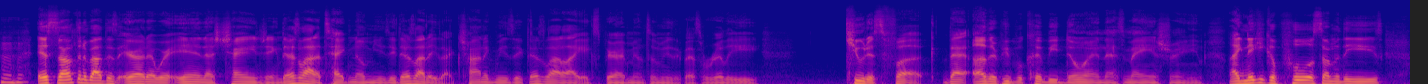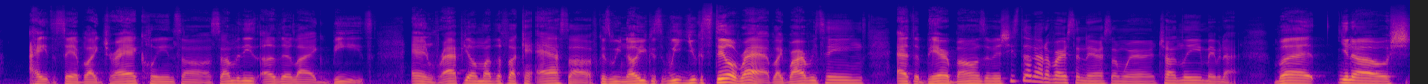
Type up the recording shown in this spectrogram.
it's something about this era that we're in that's changing. There's a lot of techno music, there's a lot of electronic music, there's a lot of like experimental music that's really cute as fuck that other people could be doing that's mainstream. Like Nicki could pull some of these, I hate to say it, but like drag queen songs, some of these other like beats and rap your motherfucking ass off because we know you could we you could still rap. Like Barbie Tingz at the bare bones of it, she still got a verse in there somewhere. Chun Li, maybe not, but you know, sh-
